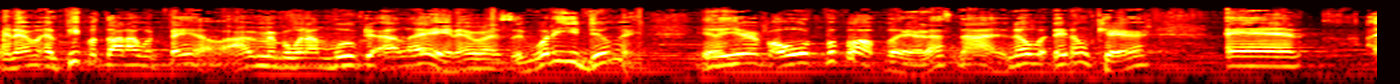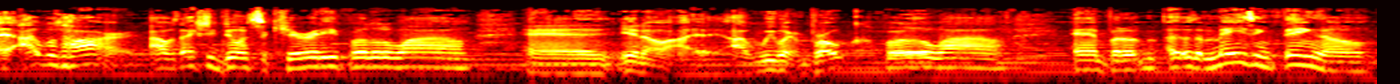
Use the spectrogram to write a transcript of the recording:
And, and people thought I would fail. I remember when I moved to LA and everyone said, what are you doing? You know, you're an old football player. That's not, no, they don't care. And I, I, was hard. I was actually doing security for a little while, and you know, I, I, we went broke for a little while. And but um, it was amazing thing though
